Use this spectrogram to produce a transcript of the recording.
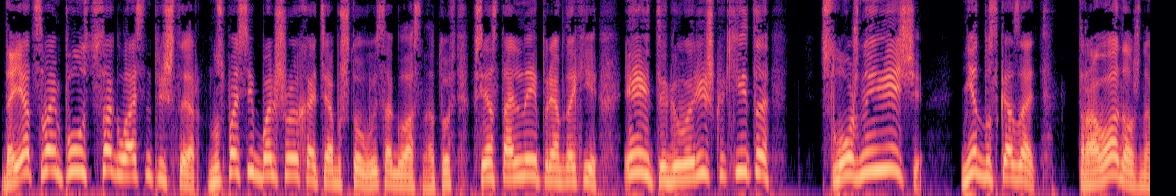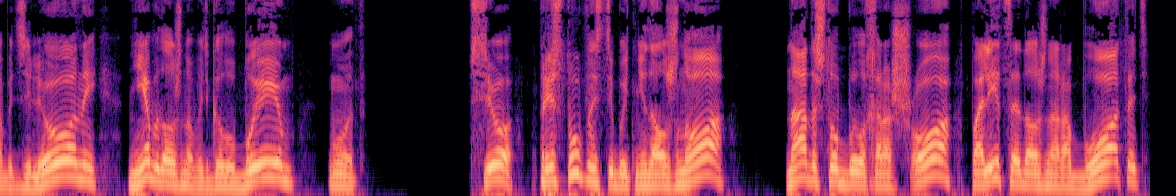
Да я с вами полностью согласен, пишет Эр. Ну, спасибо большое хотя бы, что вы согласны. А то все остальные прям такие, эй, ты говоришь какие-то сложные вещи. Нет бы сказать, трава должна быть зеленой, небо должно быть голубым, вот. Все, преступности быть не должно, надо, чтобы было хорошо, полиция должна работать.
